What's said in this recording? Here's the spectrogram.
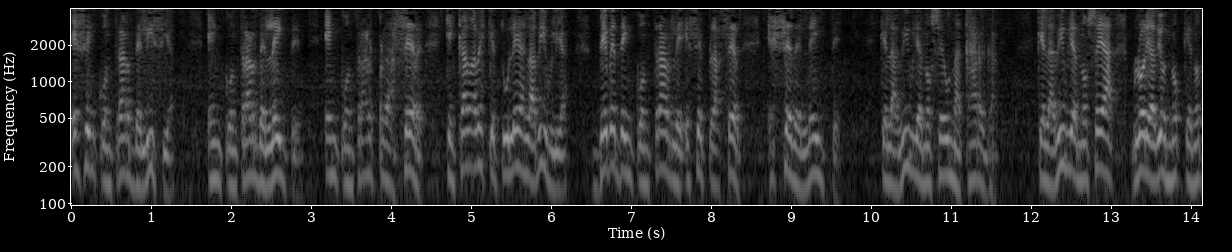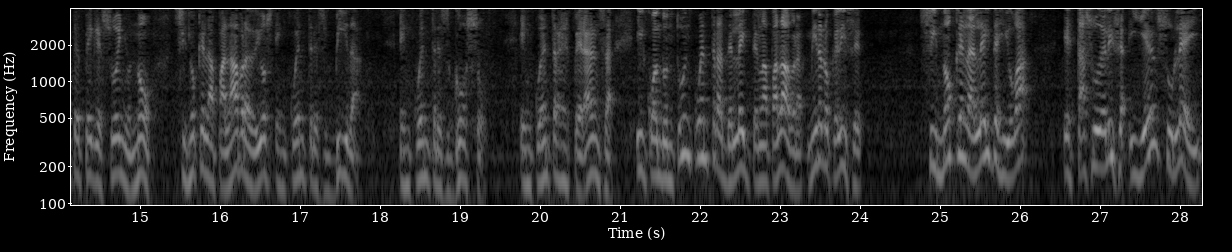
es encontrar delicia, encontrar deleite, encontrar placer. Que cada vez que tú leas la Biblia, debes de encontrarle ese placer, ese deleite. Que la Biblia no sea una carga, que la Biblia no sea, gloria a Dios, no que no te pegue sueño, no, sino que la palabra de Dios encuentres vida, encuentres gozo, encuentras esperanza. Y cuando tú encuentras deleite en la palabra, mira lo que dice, sino que en la ley de Jehová está su delicia y en su ley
